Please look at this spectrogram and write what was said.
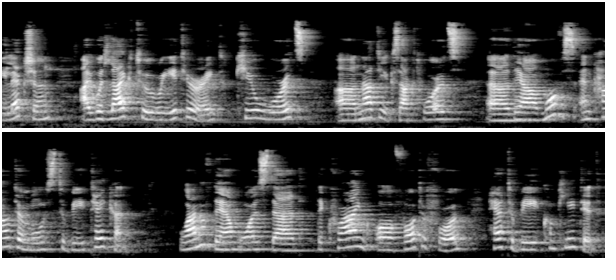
election, I would like to reiterate Q words, uh, not the exact words. Uh, there are moves and counter moves to be taken. One of them was that the crime of voter fraud had to be completed.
